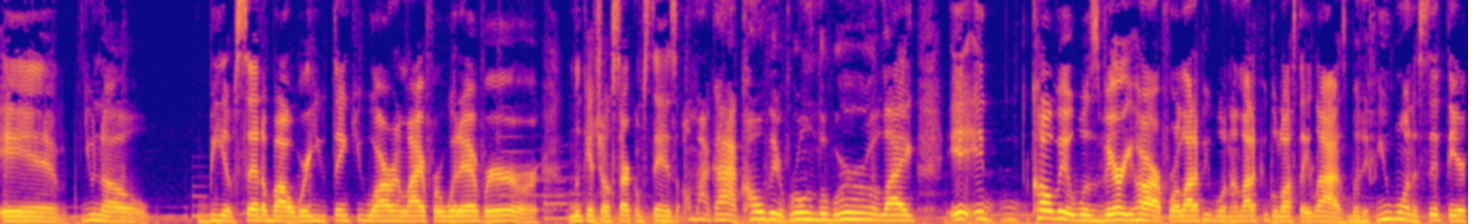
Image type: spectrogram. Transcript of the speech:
and you know be upset about where you think you are in life or whatever or look at your circumstance. Oh my god covid ruined the world. Like it, it covid was very hard for a lot of people and a lot of people lost their lives. But if you want to sit there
